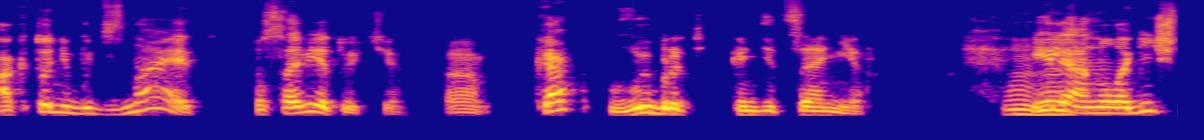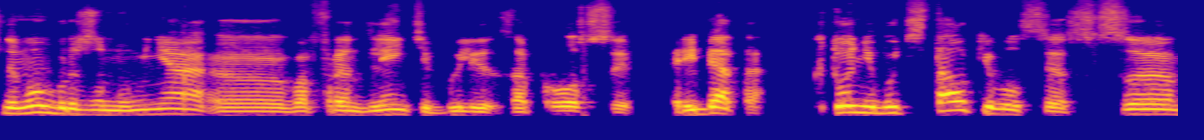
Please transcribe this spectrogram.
а кто-нибудь знает, посоветуйте, а, как выбрать кондиционер. Угу. Или аналогичным образом у меня э, во френд-ленте были запросы. Ребята, кто-нибудь сталкивался с э,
